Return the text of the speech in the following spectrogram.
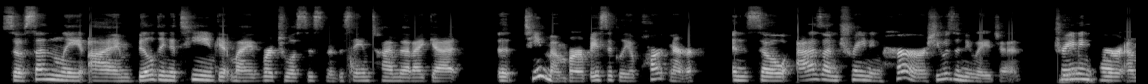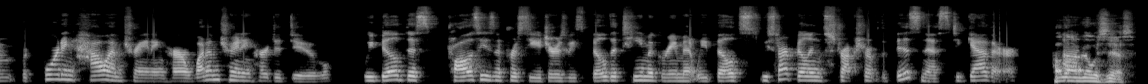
So suddenly I'm building a team, get my virtual assistant at the same time that I get a team member, basically a partner. And so as I'm training her, she was a new agent, training her, I'm recording how I'm training her, what I'm training her to do. We build this policies and procedures. We build a team agreement. We build, we start building the structure of the business together. How long um, ago was this?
